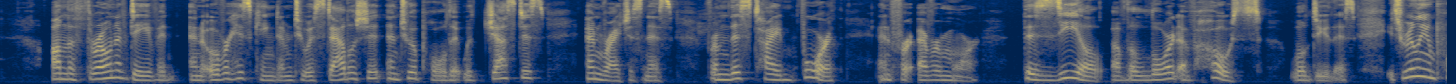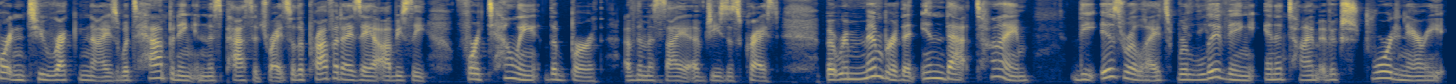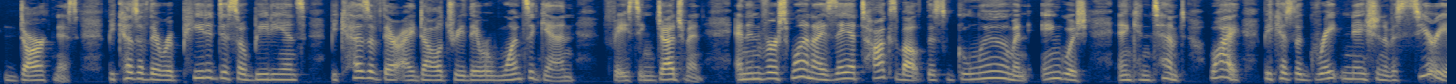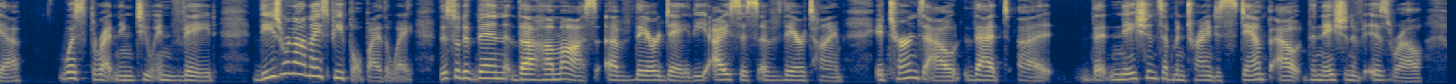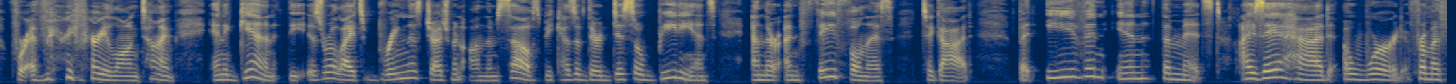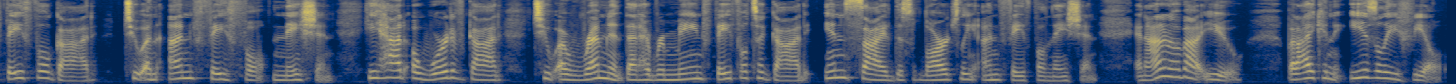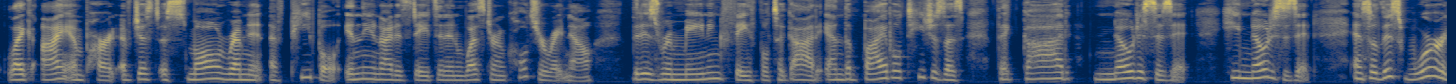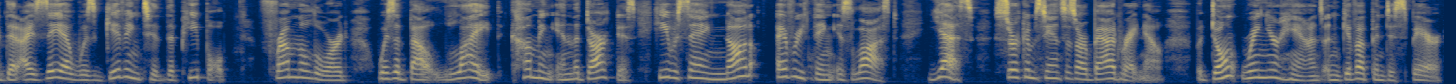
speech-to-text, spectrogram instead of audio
on the throne of David and over his kingdom to establish it and to uphold it with justice and righteousness from this time forth and forevermore. The zeal of the Lord of hosts will do this. It's really important to recognize what's happening in this passage, right? So the prophet Isaiah obviously foretelling the birth of the Messiah of Jesus Christ. But remember that in that time, the Israelites were living in a time of extraordinary darkness because of their repeated disobedience, because of their idolatry. They were once again facing judgment. And in verse 1, Isaiah talks about this gloom and anguish and contempt. Why? Because the great nation of Assyria was threatening to invade. These were not nice people, by the way. This would have been the Hamas of their day, the ISIS of their time. It turns out that uh, that nations have been trying to stamp out the nation of Israel for a very, very long time. And again, the Israelites bring this judgment on themselves because of their disobedience and their unfaithfulness to God. But even in the midst, Isaiah had a word from a faithful God to an unfaithful nation. He had a word of God to a remnant that had remained faithful to God inside this largely unfaithful nation. And I don't know about you, but I can easily feel like I am part of just a small remnant of people in the United States and in Western culture right now that is remaining faithful to God. And the Bible teaches us that God notices it. He notices it. And so, this word that Isaiah was giving to the people from the Lord was about light coming in the darkness. He was saying, Not everything is lost. Yes, circumstances are bad right now, but don't wring your hands and give up in despair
